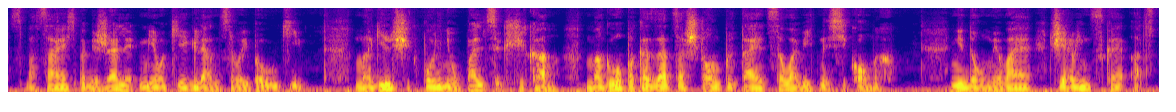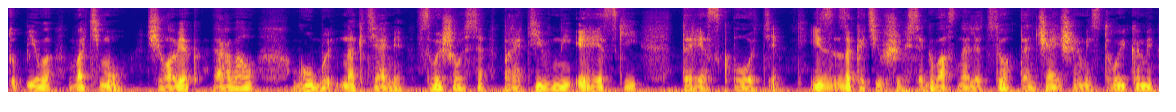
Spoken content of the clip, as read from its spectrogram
спасаясь, побежали мелкие глянцевые пауки. Могильщик поднял пальцы к щекам. Могло показаться, что он пытается ловить насекомых. Недоумевая, Червинская отступила во тьму. Человек рвал губы ногтями. Слышался противный резкий треск плоти. Из закатившихся глаз на лицо тончайшими струйками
